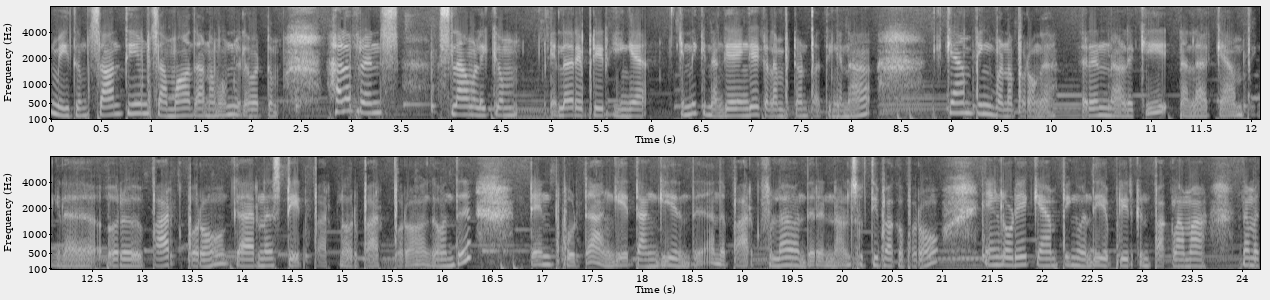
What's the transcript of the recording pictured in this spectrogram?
மீதும் சாந்தியும் சமாதானமும் நிலவட்டும். ஹலோ ஃப்ரெண்ட்ஸ் அஸ்லாம் வலைக்கும். எல்லோரும் எப்படி இருக்கீங்க? இன்றைக்கி நாங்கள் எங்கே கிளம்பிட்டோம்னு பார்த்தீங்கன்னா கேம்பிங் பண்ண போகிறோங்க ரெண்டு நாளைக்கு நல்லா கேம்பிங்கில் ஒரு பார்க் போகிறோம் கார்னர் ஸ்டேட் பார்க்னு ஒரு பார்க் போகிறோம் அங்கே வந்து டென்ட் போட்டு அங்கேயே தங்கி இருந்து அந்த பார்க் ஃபுல்லாக வந்து ரெண்டு நாள் சுற்றி பார்க்க போகிறோம் எங்களுடைய கேம்பிங் வந்து எப்படி இருக்குன்னு பார்க்கலாமா? நம்ம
